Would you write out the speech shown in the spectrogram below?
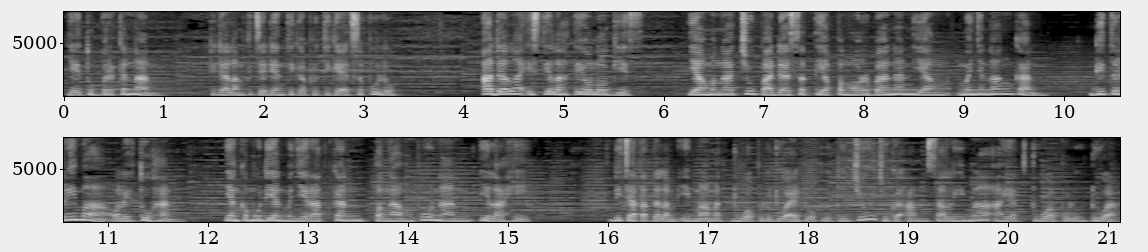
yaitu berkenan, di dalam kejadian 33 ayat 10, adalah istilah teologis yang mengacu pada setiap pengorbanan yang menyenangkan diterima oleh Tuhan yang kemudian menyiratkan pengampunan ilahi. Dicatat dalam Imamat 22 ayat 27 juga Amsal 5 ayat 22.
